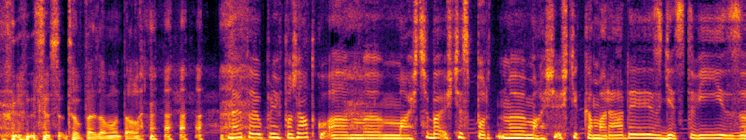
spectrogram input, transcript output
jsem se to úplně zamotal. ne, to je úplně v pořádku. A máš třeba ještě sport, máš ještě kamarády z dětství, z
